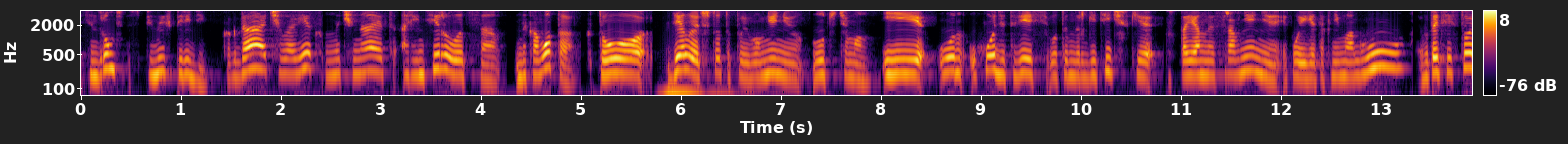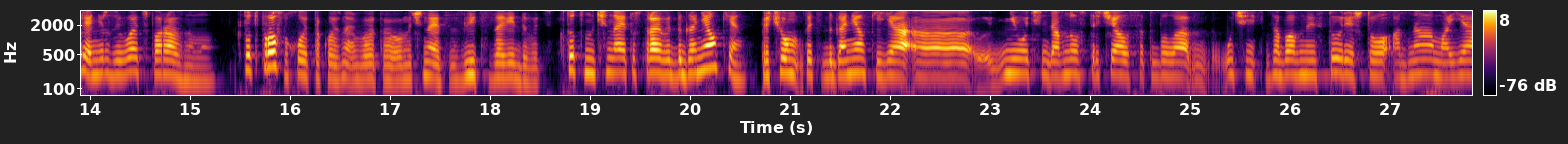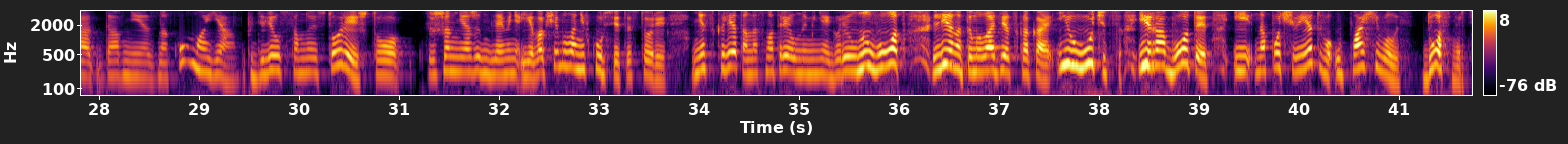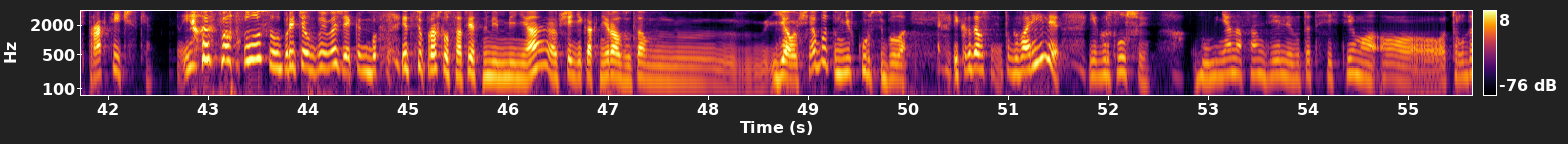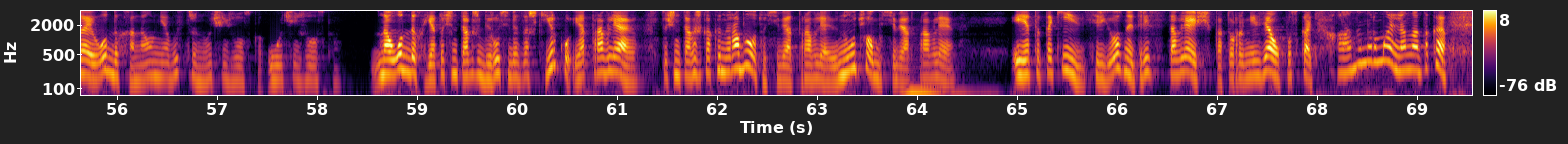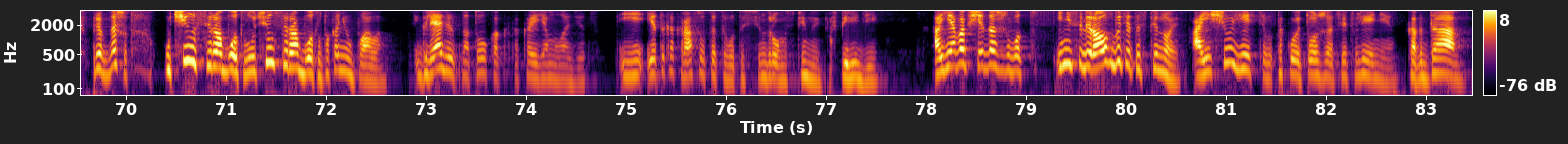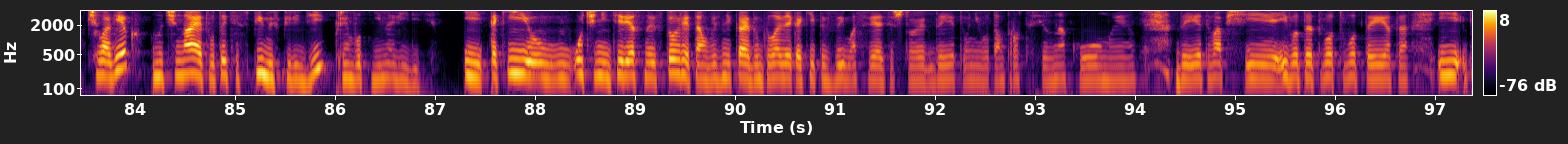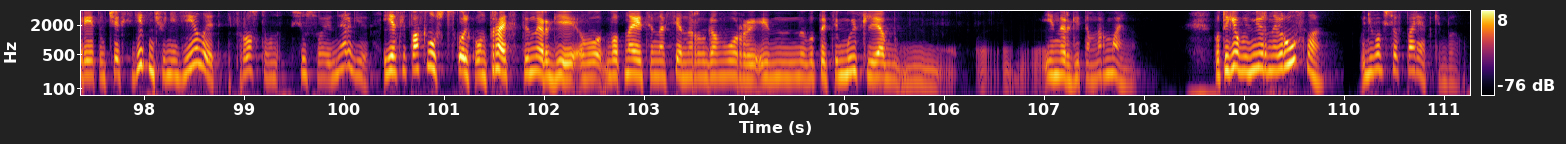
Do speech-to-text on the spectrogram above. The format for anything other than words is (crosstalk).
Синдром спины впереди. Когда человек начинает ориентироваться на кого-то, кто делает что-то, по его мнению, лучше, чем он. И он уходит весь вот энергетически, постоянное сравнение, ой, я так не могу. Вот эти истории, они развиваются по-разному. Кто-то просто ходит такой, это, начинает злиться, завидовать. Кто-то начинает устраивать догонялки. Причем вот эти догонялки я э, не очень давно встречалась. Это была очень забавная история, что одна моя давняя знакомая поделилась со мной историей, что совершенно неожиданно для меня. Я вообще была не в курсе этой истории. Несколько лет она смотрела на меня и говорила, ну вот, Лена, ты молодец какая. И учится, и работает. И на почве этого упахивалась до смерти практически. Я (laughs) послушала, причем, понимаешь, я как бы, это все прошло, соответственно, мимо меня, вообще никак ни разу там, э, я вообще об этом не в курсе была. И когда поговорили, я говорю, слушай, ну, у меня на самом деле вот эта система э, труда и отдыха, она у меня выстроена очень жестко, очень жестко. На отдых я точно так же беру себя за шкирку и отправляю. Точно так же, как и на работу себя отправляю, на учебу себя отправляю. И это такие серьезные три составляющие, которые нельзя упускать. А она нормальная, она такая, прям, знаешь, училась и работала, учился и работала, пока не упала. И глядя на то, как, какая я молодец. И это как раз вот это вот из синдрома спины впереди. А я вообще даже вот и не собиралась быть этой спиной. А еще есть вот такое тоже ответвление, когда человек начинает вот эти спины впереди прям вот ненавидеть. И такие очень интересные истории там возникают в голове, какие-то взаимосвязи, что да это у него там просто все знакомые, да это вообще, и вот это вот, вот это. И при этом человек сидит, ничего не делает, и просто он всю свою энергию, если послушать, сколько он тратит энергии вот, вот на эти, на все на разговоры и на вот эти мысли, об... энергии там нормально. Вот ее в мирное русло, у него все в порядке было.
